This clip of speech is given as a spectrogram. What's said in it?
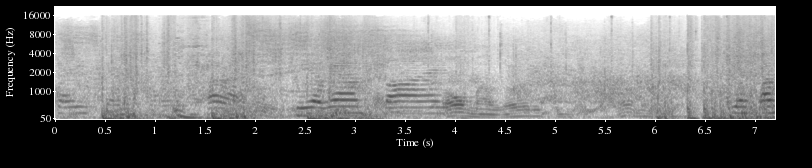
PlayStation. Alright. We are round five. Oh my lord. Oh um?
